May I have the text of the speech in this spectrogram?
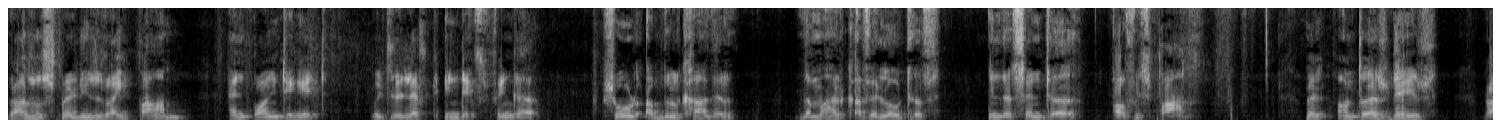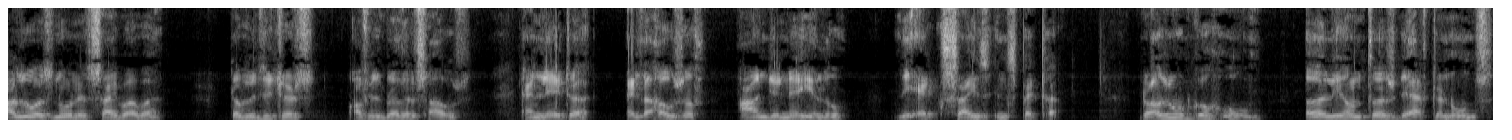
Raju spread his right palm and pointing it with his left index finger, showed Abdul Qadir the mark of a lotus in the center of his palm. Well, on Thursdays, Raju was known as Sai Baba, the visitors of his brother's house, and later at the house of Anjaneyulu, the excise inspector. Raju would go home early on Thursday afternoons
